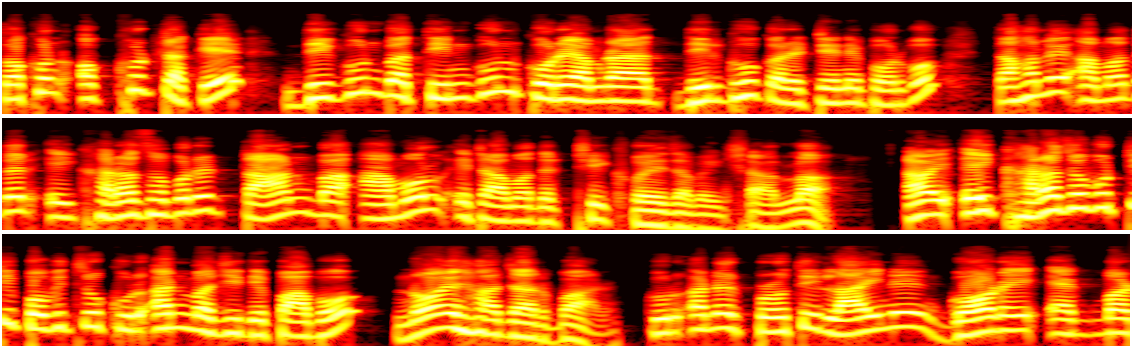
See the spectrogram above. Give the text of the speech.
তখন অক্ষরটাকে দ্বিগুণ বা তিনগুণ করে আমরা দীর্ঘ করে টেনে পড়ব। তাহলে আমাদের এই খারা জবরের টান বা আমল এটা আমাদের ঠিক হয়ে যাবে, ইনশাআল্লাহ। এই খারা জবরটি পবিত্র কুরআন মাজিদে পাবো নয় হাজার বার। কুরআনের প্রতি লাইনে গড়ে একবার,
